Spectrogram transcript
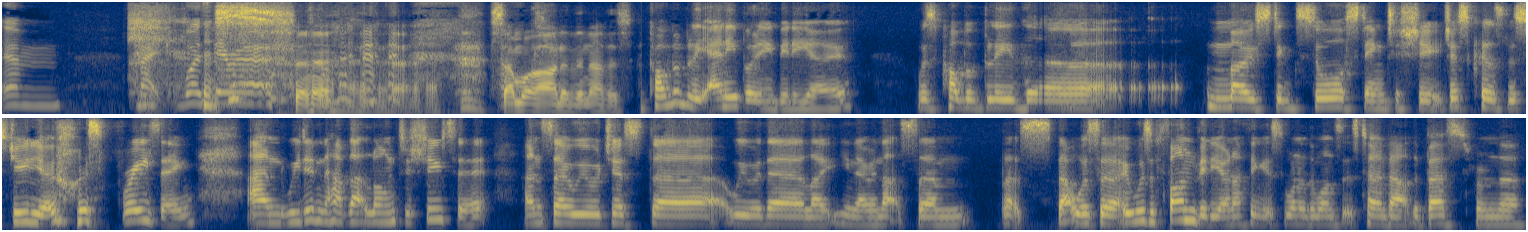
Um, but was there a somewhat harder than others? Probably anybody video was probably the most exhausting to shoot just because the studio was freezing and we didn't have that long to shoot it and so we were just uh, we were there like you know and that's um that's that was a it was a fun video and i think it's one of the ones that's turned out the best from the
